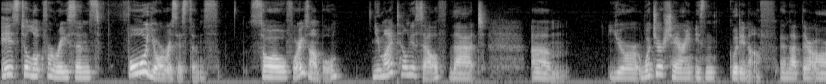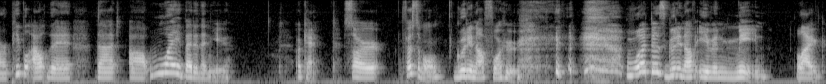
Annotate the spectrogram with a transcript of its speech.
is to look for reasons for your resistance so for example you might tell yourself that um, your what you're sharing isn't good enough and that there are people out there that are way better than you okay so first of all good enough for who what does good enough even mean? Like,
